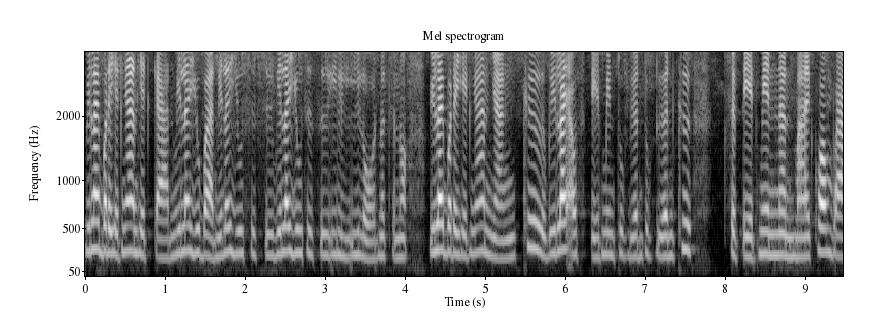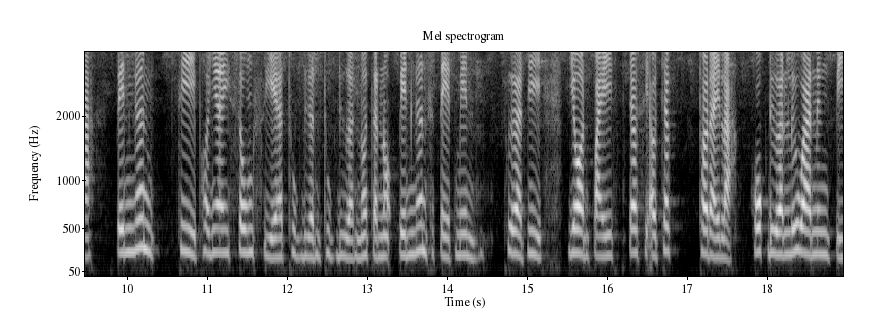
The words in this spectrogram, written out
วิไลบริเหตุงานเหตุการณ์วิไลอยู่บ้านวิไลอยู่ซื่อวิไลอยู่ซื่ออีหลีอีหลอเนาะจะเนาะวิไลบริเหตุงานหยังคือวิไลเอาสเตทเมนต์ทุกเดือนทุกเดือนคือสเตทเมนต์นั่นหมายความว่าเป็นเงินที่พ่อใหญ่ทรงเสียทุกเดือนทุกเดือนเนาะจะเนาะเป็นเงินสเตทเมนต์เพื่อที่ย้อนไปเจ้าสิเอาจักเท่าใดล่ะหกเดือนหรือว่าหนึ่งปี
